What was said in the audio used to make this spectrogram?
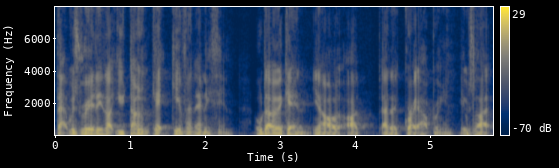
that was really like you don't get given anything. Although again, you know, I, I had a great upbringing. It was like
